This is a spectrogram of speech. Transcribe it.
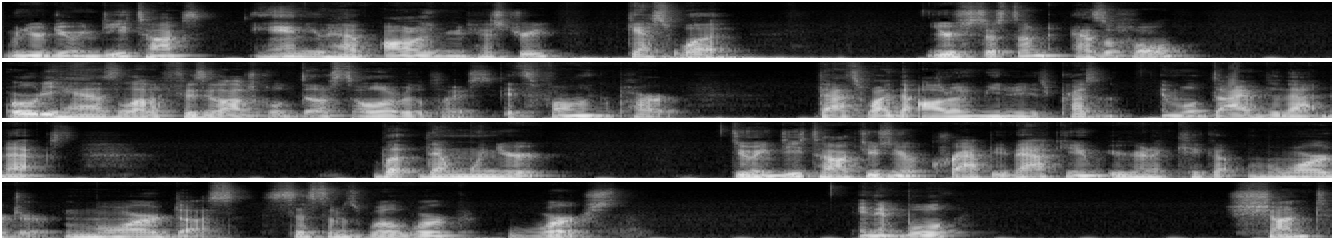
When you're doing detox and you have autoimmune history, guess what? Your system as a whole already has a lot of physiological dust all over the place. It's falling apart. That's why the autoimmunity is present, and we'll dive into that next. But then when you're doing detox using a crappy vacuum, you're going to kick up more dirt, more dust. Systems will work worse. And it will shunt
